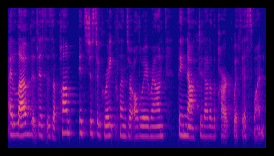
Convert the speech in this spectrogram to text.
I love that this is a pump. It's just a great cleanser all the way around. They knocked it out of the park with this one.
